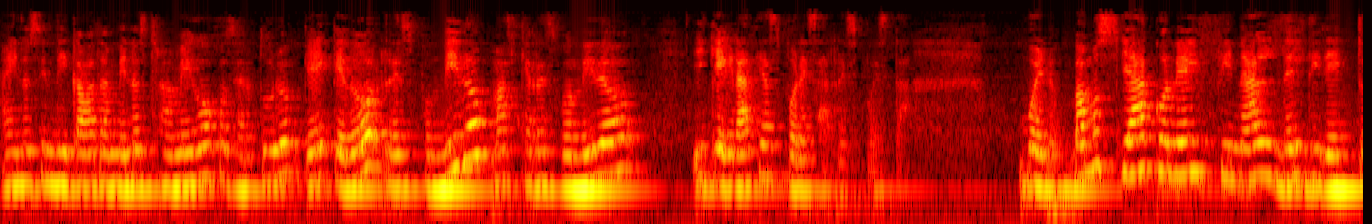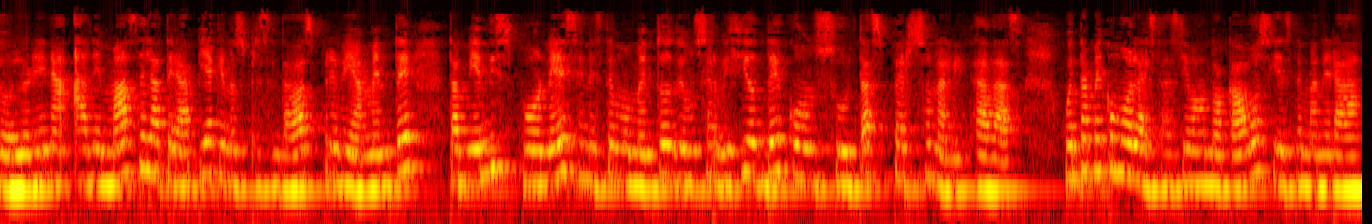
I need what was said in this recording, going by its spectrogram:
ahí nos indicaba también nuestro amigo José Arturo que quedó respondido, más que respondido, y que gracias por esa respuesta. Bueno, vamos ya con el final del directo. Lorena, además de la terapia que nos presentabas previamente, también dispones en este momento de un servicio de consultas personalizadas. Cuéntame cómo la estás llevando a cabo, si es de manera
